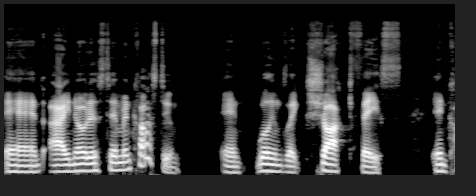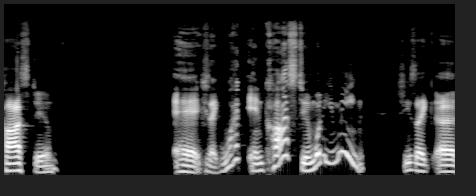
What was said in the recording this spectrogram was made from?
and I noticed him in costume." and William's like shocked face in costume. And she's like, What? In costume? What do you mean? She's like, uh,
